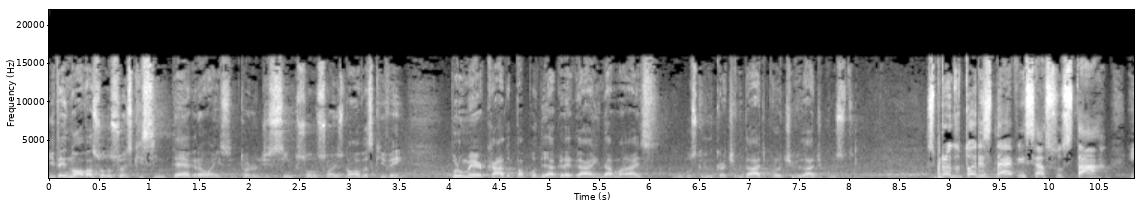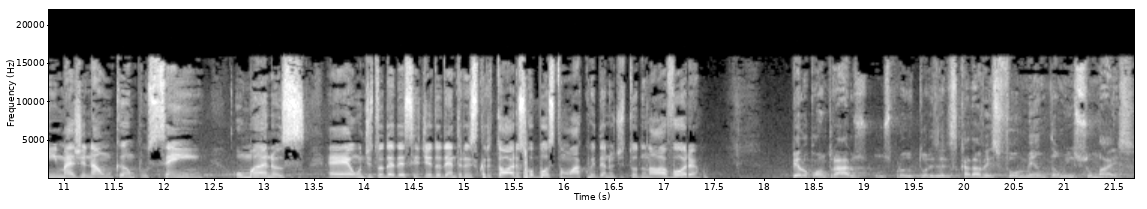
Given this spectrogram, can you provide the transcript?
E tem novas soluções que se integram a isso, em torno de cinco soluções novas que vêm para o mercado para poder agregar ainda mais em busca de lucratividade, produtividade e custo. Os produtores devem se assustar em imaginar um campo sem humanos, é, onde tudo é decidido dentro do escritório, os robôs estão lá cuidando de tudo na lavoura? Pelo contrário, os, produtores eles cada vez fomentam isso mais,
